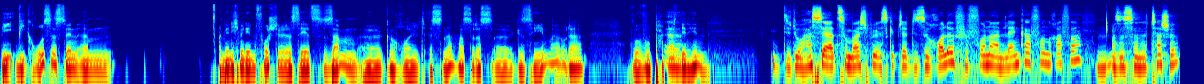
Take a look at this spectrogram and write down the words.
Wie, wie groß ist denn ähm, wenn ich mir den vorstelle, dass der jetzt zusammengerollt äh, ist, ne? Hast du das äh, gesehen mal oder wo, wo packe ich äh, den hin? Du hast ja zum Beispiel, es gibt ja diese Rolle für vorne einen Lenker von Rafa, hm. also ist so eine Tasche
